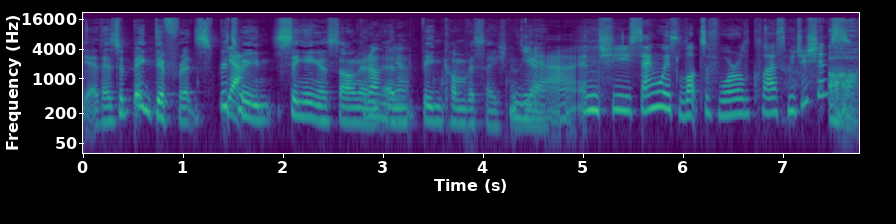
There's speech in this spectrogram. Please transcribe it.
Yeah, there's a big difference between singing a song and, and being conversational. Yeah, and she sang with lots of world-class musicians. Oh,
